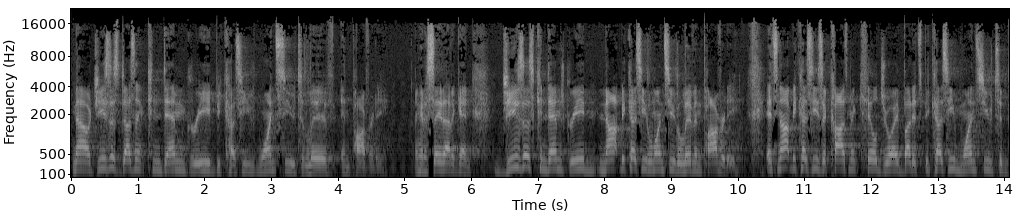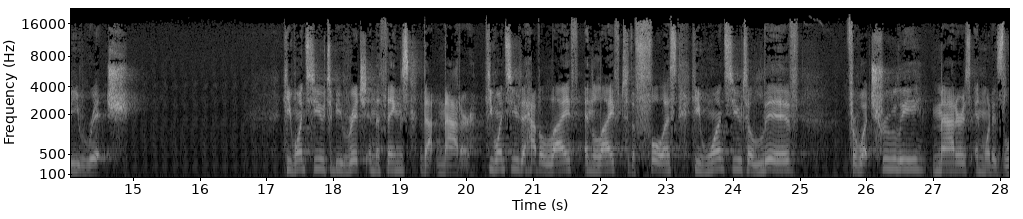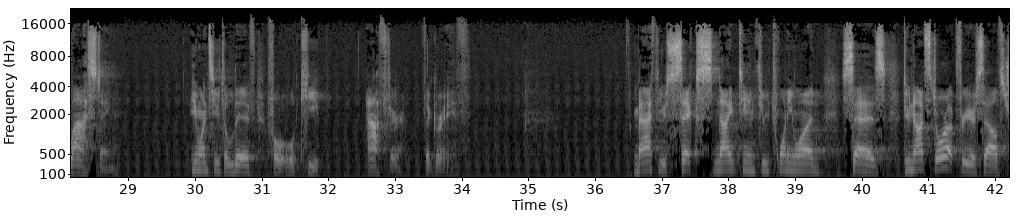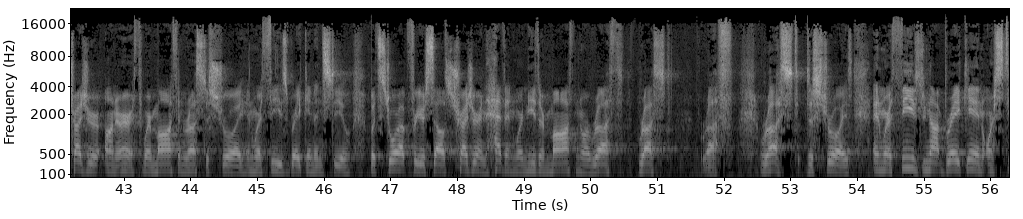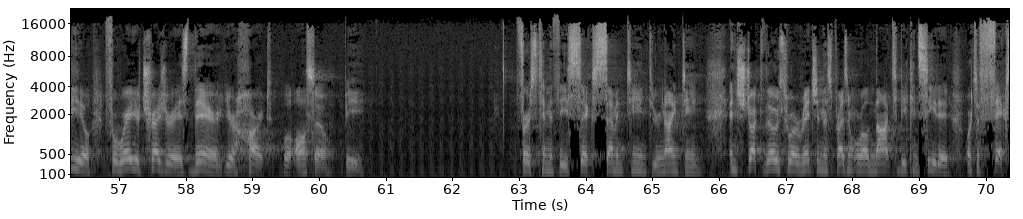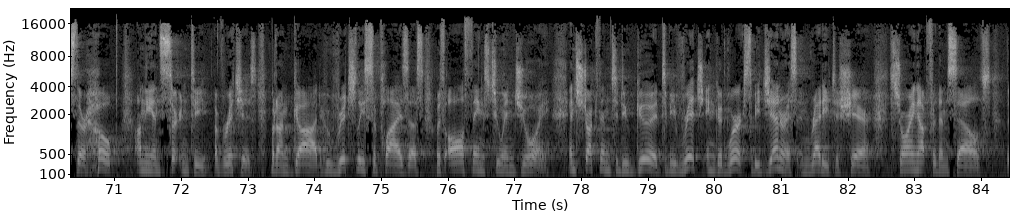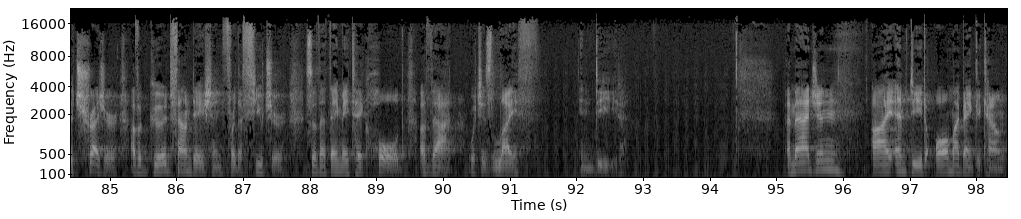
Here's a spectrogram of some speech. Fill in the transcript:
Now, Jesus doesn't condemn greed because he wants you to live in poverty. I'm going to say that again. Jesus condemns greed not because he wants you to live in poverty. It's not because he's a cosmic killjoy, but it's because he wants you to be rich. He wants you to be rich in the things that matter. He wants you to have a life and life to the fullest. He wants you to live for what truly matters and what is lasting. He wants you to live for what will keep after the grave. Matthew 6, 19 through 21 says, Do not store up for yourselves treasure on earth where moth and rust destroy and where thieves break in and steal, but store up for yourselves treasure in heaven where neither moth nor rust, rust rough. Rust destroys, and where thieves do not break in or steal, for where your treasure is, there your heart will also be. 1 Timothy 6, 17 through 19. Instruct those who are rich in this present world not to be conceited or to fix their hope on the uncertainty of riches, but on God, who richly supplies us with all things to enjoy. Instruct them to do good, to be rich in good works, to be generous and ready to share, storing up for themselves the treasure of a good foundation for the future, so that they may take hold of that which is life indeed. Imagine I emptied all my bank account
